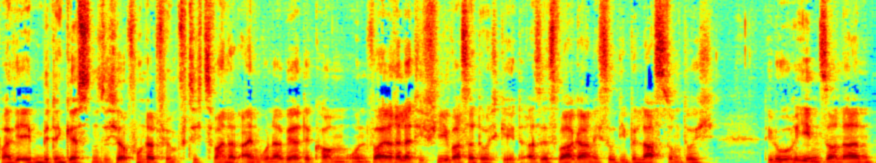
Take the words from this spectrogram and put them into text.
weil wir eben mit den Gästen sicher auf 150, 200 Einwohnerwerte kommen und weil relativ viel Wasser durchgeht. Also es war gar nicht so die Belastung durch den Urin, sondern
